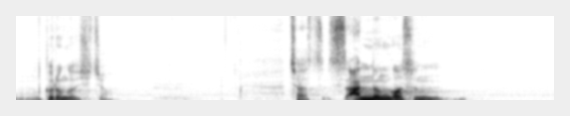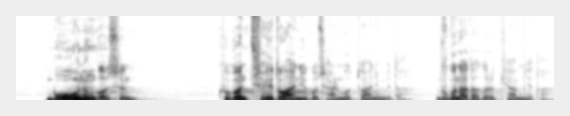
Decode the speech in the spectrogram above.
음, 그런 것이죠. 자, 쌓는 것은 모으는 것은 그건 죄도 아니고 잘못도 아닙니다. 누구나 다 그렇게 합니다.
